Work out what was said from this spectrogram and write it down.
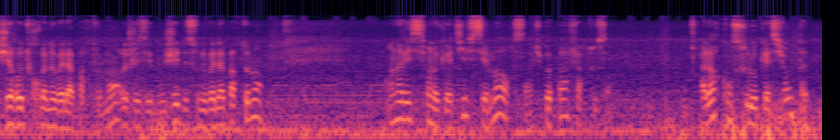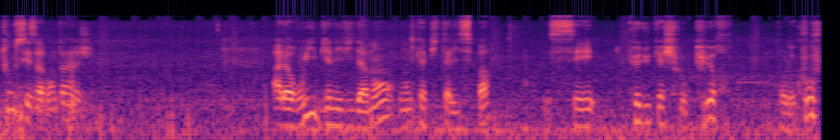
j'ai retrouvé un nouvel appartement, je les ai bougés de ce nouvel appartement. En investissement locatif, c'est mort ça, tu peux pas faire tout ça. Alors qu'en sous-location, tu as tous ces avantages. Alors oui, bien évidemment, on ne capitalise pas. C'est que du cash flow pur, pour le coup.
